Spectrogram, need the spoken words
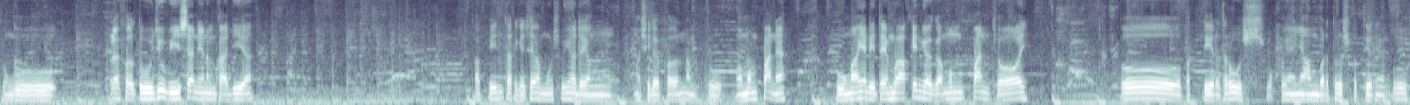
Tunggu level 7 bisa nih 6 kadi ya tapi ntar guys ya musuhnya ada yang masih level 6 tuh mau mempan ya bunganya ditembakin gak gak mempan coy. Oh, petir terus. Pokoknya nyamber terus petirnya. Uh.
